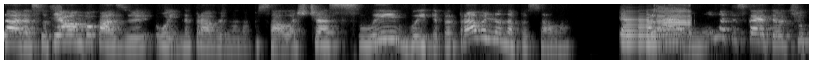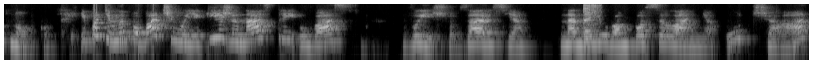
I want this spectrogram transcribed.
Зараз, от я вам показую. Ой, неправильно написала. Щасливий. Тепер правильно написала? Правильно. І натискаєте оцю кнопку. І потім ми побачимо, який же настрій у вас вийшов. Зараз я надаю вам посилання у чат.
